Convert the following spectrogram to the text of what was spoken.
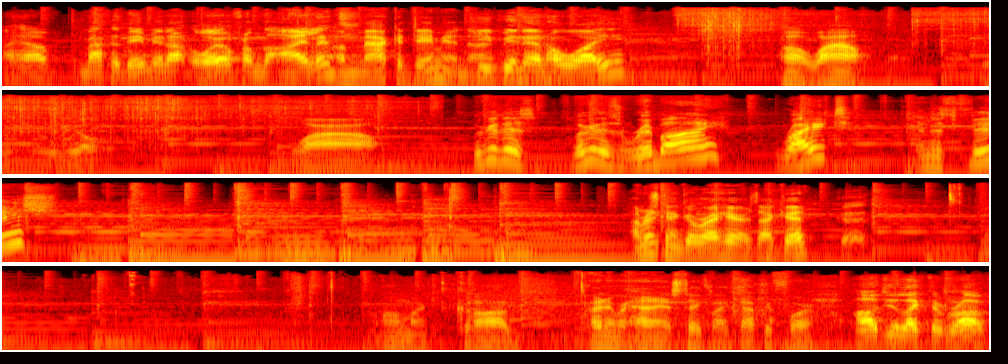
I have macadamia nut oil from the islands. a macadamia nut. Keeping in Hawaii. Oh, wow. We'll- Wow. Look at this. Look at this ribeye, right? And this fish. I'm just gonna go right here. Is that good? Good. Oh my God. I never had any steak like that before. How'd you like the rub?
